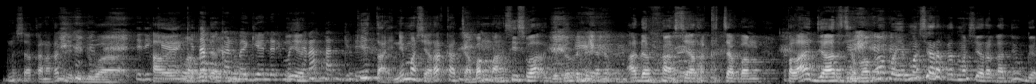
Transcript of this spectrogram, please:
Nah, seakan-akan jadi dua Jadi hal kayak yang kita bukan bagian dari Iya. masyarakat gitu ya. kita ini masyarakat cabang mahasiswa gitu. Ada masyarakat cabang pelajar cabang apa ya? Masyarakat masyarakat juga.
